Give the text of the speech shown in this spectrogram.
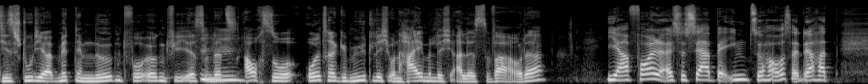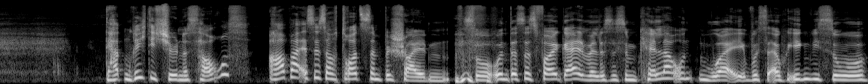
dieses Studio mitten im Nirgendwo irgendwie ist und das auch so ultra gemütlich und heimelig alles war, oder? Ja, voll. Also es ist ja bei ihm zu Hause. Der hat, der hat ein richtig schönes Haus. Aber es ist auch trotzdem bescheiden. So. Und das ist voll geil, weil das ist im Keller unten, wo, es auch irgendwie so,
